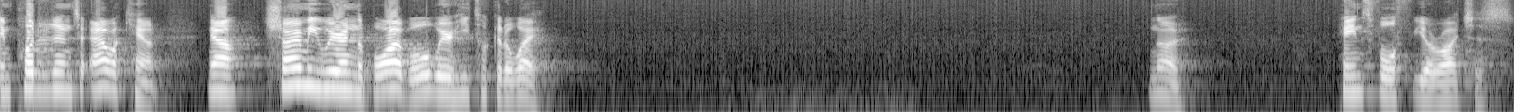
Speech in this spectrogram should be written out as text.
and put it into our account. Now, show me where in the Bible where he took it away. No. Henceforth, you're righteous.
